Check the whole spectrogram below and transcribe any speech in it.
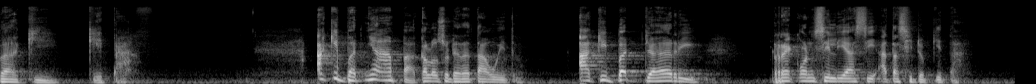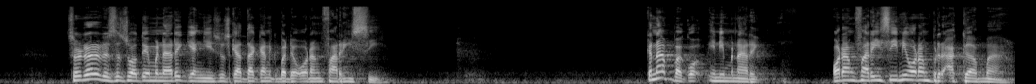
bagi kita. Akibatnya apa kalau saudara tahu itu? Akibat dari rekonsiliasi atas hidup kita. Saudara ada sesuatu yang menarik yang Yesus katakan kepada orang Farisi. Kenapa kok ini menarik? Orang Farisi ini orang beragama.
